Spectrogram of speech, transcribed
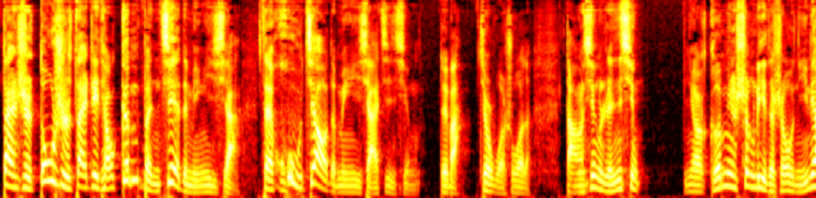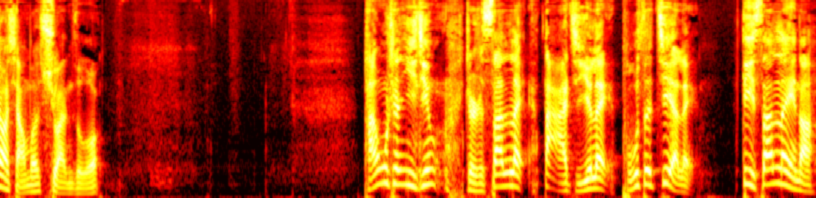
但是都是在这条根本戒的名义下，在护教的名义下进行的，对吧？就是我说的党性人性。你要革命胜利的时候，你一定要想到选择。《昙无谶易经》这是三类：大吉类、菩萨戒类。第三类呢，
